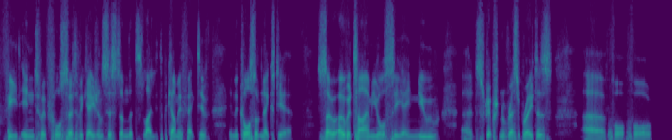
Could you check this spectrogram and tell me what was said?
feed into a full certification system that's likely to become effective in the course of next year. So over time, you'll see a new description of respirators for, for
